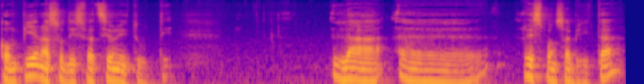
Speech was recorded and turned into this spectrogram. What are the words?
con piena soddisfazione di tutti la eh, responsabilità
